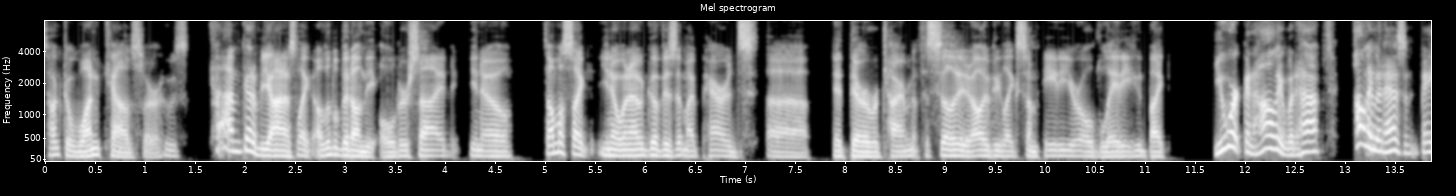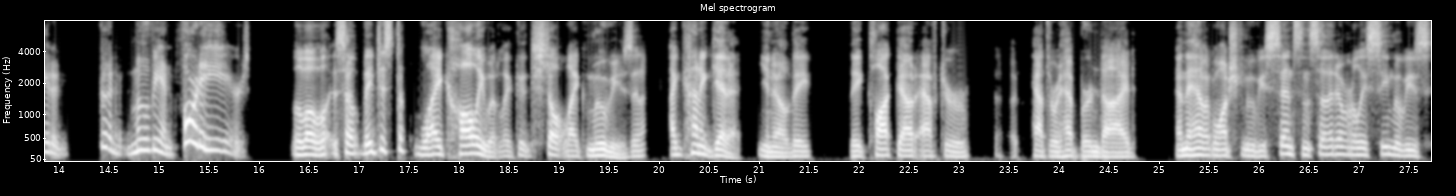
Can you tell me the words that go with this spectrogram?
talked to one counselor who's I'm gonna be honest, like a little bit on the older side. You know, it's almost like you know when I would go visit my parents uh, at their retirement facility, it'd always be like some 80 year old lady who'd like, "You work in Hollywood, huh? Hollywood hasn't paid a good movie in 40 years." So they just don't like Hollywood, like they just don't like movies, and I kind of get it. You know, they they clocked out after uh, Katharine Hepburn died, and they haven't watched movies since. And so they don't really see movies,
